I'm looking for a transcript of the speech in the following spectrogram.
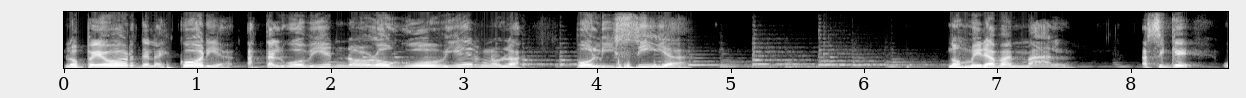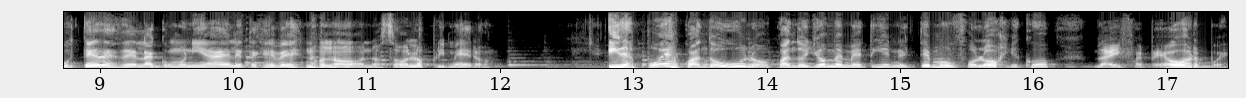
lo peor de la escoria. Hasta el gobierno, los gobiernos, las policía nos miraban mal. Así que ustedes de la comunidad LTGB, no, no, no son los primeros. Y después, cuando uno, cuando yo me metí en el tema ufológico, ahí fue peor, pues.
